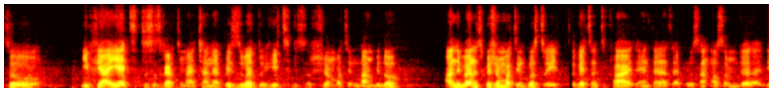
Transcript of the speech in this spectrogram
So if you are yet to subscribe to my channel please do it to hit the subscription button down below and the bell notification button close to it to get notified anytime as i post an awesome video like this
